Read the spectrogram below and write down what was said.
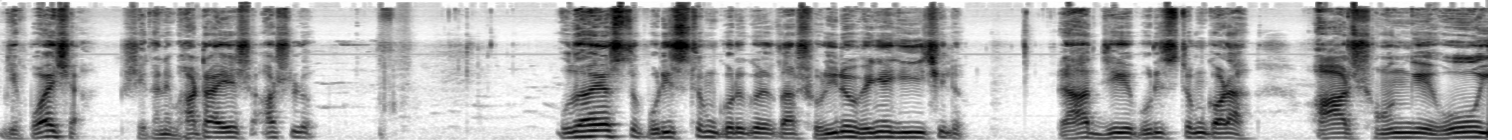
যে পয়সা সেখানে ভাটা এস আসলো। উদয়স্ত পরিশ্রম করে করে তার শরীরও ভেঙে গিয়েছিল। রাত জেগে পরিশ্রম করা, আর সঙ্গে ওই,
